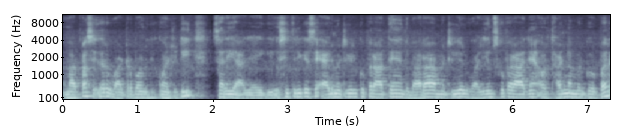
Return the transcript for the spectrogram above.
ہمارے پاس ادھر واٹر باؤنڈ کی کوانٹٹی ساری آ جائے گی۔ اسی طریقے سے ایڈ مٹیریل کے اوپر آتے ہیں، دوبارہ مٹیریل والیومس کے اوپر آ جائیں، اور تھرڈ نمبر کے اوپر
